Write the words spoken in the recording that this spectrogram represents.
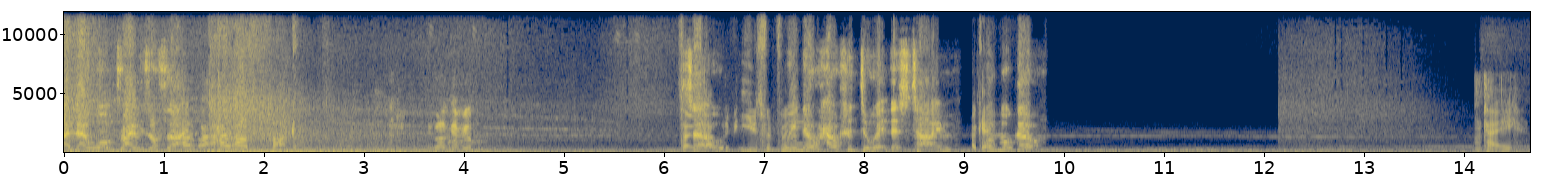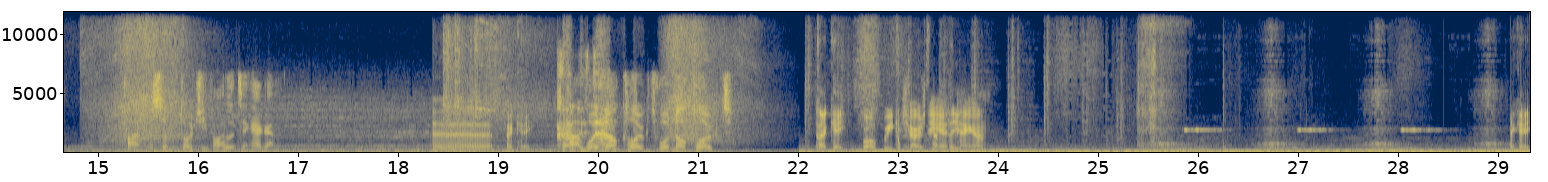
And now warp drive is Oh, offline. oh, oh, fuck! Good luck, everyone. So, So, would be useful for We know how to do it this time. Okay. One more go. Okay. Time for some dodgy piloting again. Uh, okay. Uh, we're down. not cloaked. We're not cloaked. Okay, well, we can Charging it. Hang on. Okay,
